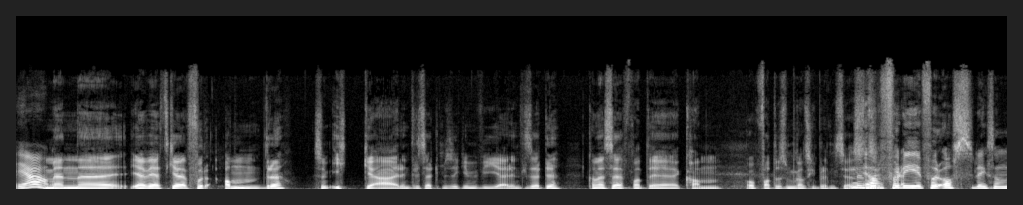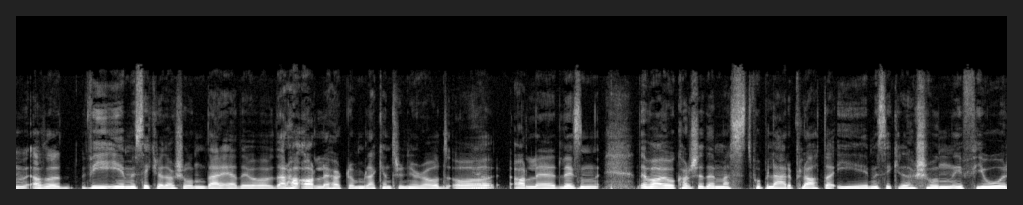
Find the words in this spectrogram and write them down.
Ja, Men jeg vet ikke, for andre som ikke er interessert i musikken vi er interessert i, kan jeg se for meg at det kan oppfattes som ganske pretensiøst. Ja, fordi for oss, liksom, altså, vi i musikkredaksjonen, der, er det jo, der har alle hørt om Black Country New Road. Og alle, liksom, det var jo kanskje den mest populære plata i musikkredaksjonen i fjor,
